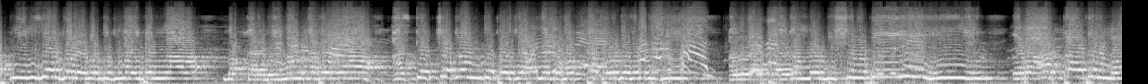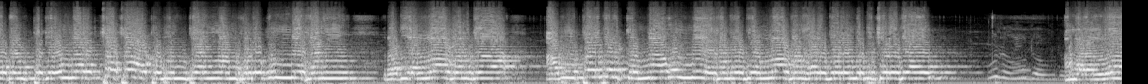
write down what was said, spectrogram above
আপনি নিজের ঘরের মধ্যে ঘুমাইবেন না মক্কার বেমান কাফেররা আজকে চক্রান্ত করেছে আপনাকে হত্যা করবে বলে দিছি আল্লাহ পয়গম্বর বিশ্বনবী এবার তাদের ময়দান থেকে উনার চাচা কবিন যার নাম হলো উম্মে খানি রাদিয়াল্লাহু আনহা। আবু তাইবের কন্যা উম্মে খানি রাদিয়াল্লাহু আনহার ঘরের মধ্যে চলে যায়। আমার আল্লাহ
